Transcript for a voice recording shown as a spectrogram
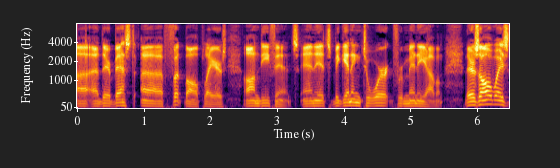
uh, their best uh, football players on defense, and it's beginning to work for many of them. There's always,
